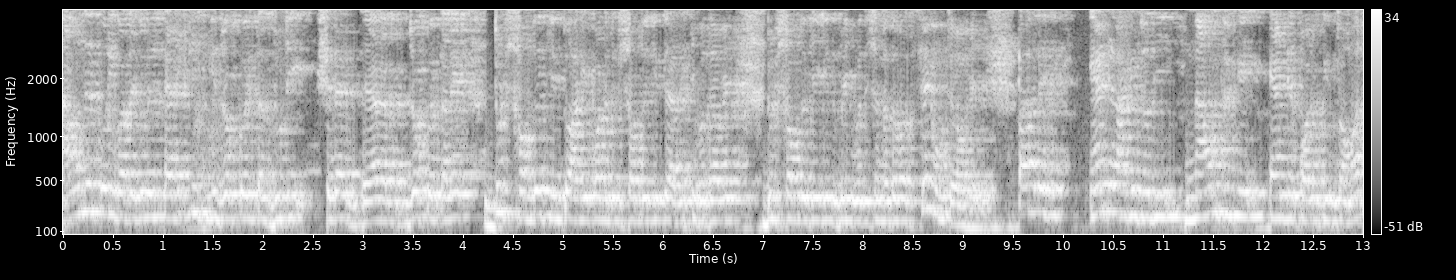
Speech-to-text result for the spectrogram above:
নাউনের পরিবর্তে কোনো অ্যাডজেক্টিভকে যোগ করি, তাহলে দুটি, সেটা যোগ করি, তাহলে দুটি শব্দই কিন্তু আগে পরে দুটি শব্দ কিন্তু অ্যাডজেক্টিভ হতে হবে, দুটি শব্দকে কিন্তু প্রিপোজিশন হতে হবে সেম হতে হবে। তাহলে অ্যান্ডের আগে যদি নাউন থাকে অ্যান্ডের পরে কিন্তু আমার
